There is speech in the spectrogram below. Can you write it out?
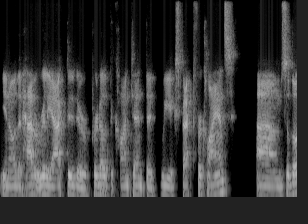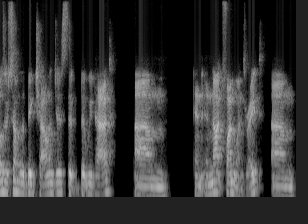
you know, that haven't really acted or put out the content that we expect for clients. Um, so those are some of the big challenges that, that we've had um, and, and not fun ones, right? Um,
